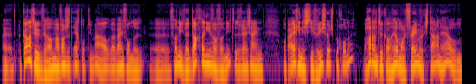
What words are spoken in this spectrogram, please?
eh, het kan natuurlijk wel, maar was het echt optimaal? Wij, vonden eh, van niet. Wij dachten in ieder geval van niet. Dus wij zijn op eigen initiatief research begonnen. We hadden natuurlijk al een heel mooi framework staan hè, om,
